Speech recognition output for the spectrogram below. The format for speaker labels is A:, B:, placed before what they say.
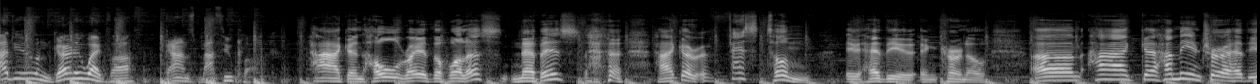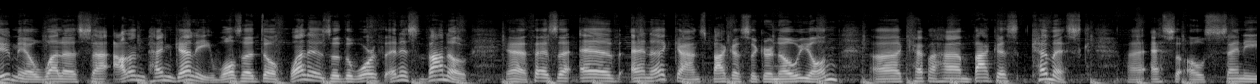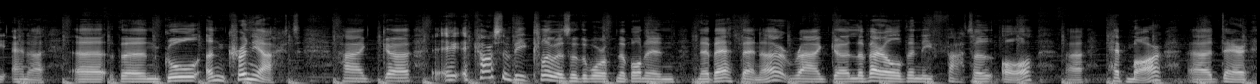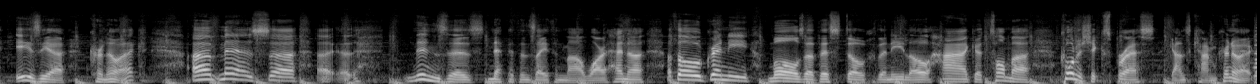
A: Radio and Gernu Wegva, Gans Matthew Clark.
B: Hag and whole ray of the Wallace, Nebis, Hager, fest tum, i heddiw in Kerno. Um, hag uh, mi yn trwy'r heddiw, mi o uh, Alan Pengelly was a de Welles of the worth Innis Vano. Yeah, there's a ev enna gans bagus y gyrnoion, uh, kepaham bagus cymysg, uh, esa o seni enna, uh, hag uh, Carson fi clywys of the War of Nabonin beth enna rag uh, ddyn ni fatal o uh, hebmar uh, der easier Cernoac. Uh, mes uh, uh, ninzas nepith yn zaith yn ma war henna, a tho grenni mols a ddistwch ddyn ilo hag a toma Cornish Express gans Cam Cernoac.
